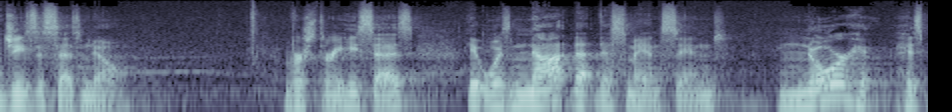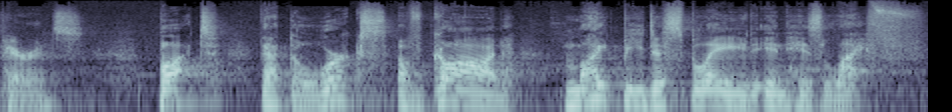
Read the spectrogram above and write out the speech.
Jesus says no. Verse 3, he says, It was not that this man sinned, nor his parents, but that the works of God might be displayed in his life.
